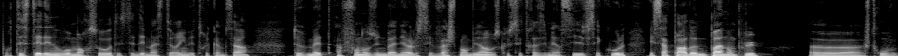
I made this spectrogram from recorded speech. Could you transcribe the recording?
pour tester des nouveaux morceaux, tester des masterings, des trucs comme ça. Te mettre à fond dans une bagnole, c'est vachement bien parce que c'est très immersif, c'est cool et ça pardonne pas non plus, euh, je trouve.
